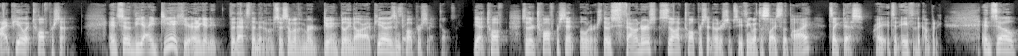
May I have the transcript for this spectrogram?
IPO at 12%. And so the idea here, and again, that's the minimum. So some of them are doing billion dollar IPOs and 12%. Yeah, 12. So they're 12% owners. Those founders still have 12% ownership. So you think about the slice of the pie, it's like this, right? It's an eighth of the company. And so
